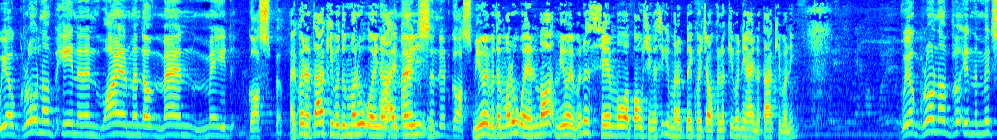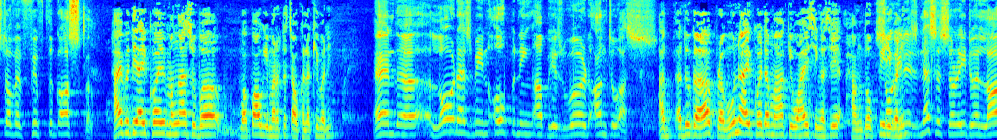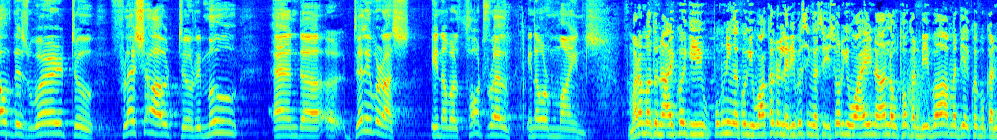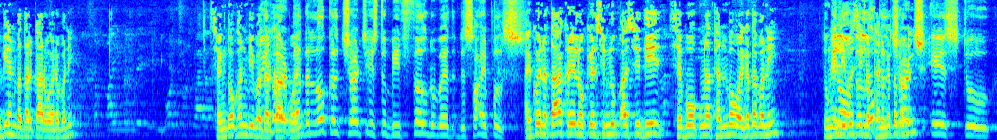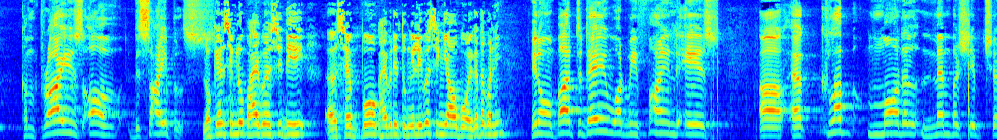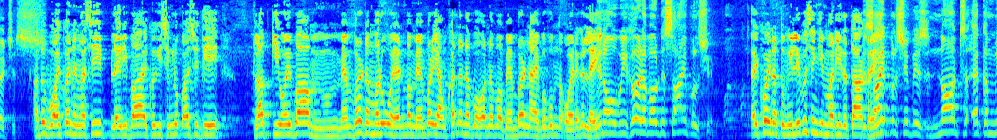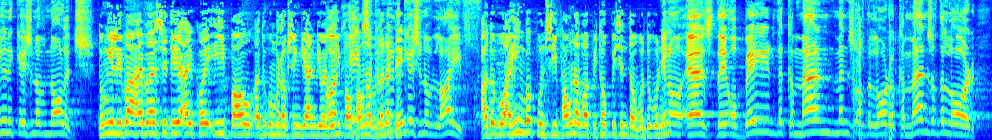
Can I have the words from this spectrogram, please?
we have grown up in an environment of man made gospel. ꯑꯩꯈꯣꯏꯅ ꯇꯥꯈꯤꯕꯗꯨ ꯃꯔꯨ ꯑꯣꯏꯅ Or ꯑꯩꯈꯣꯏ man-centered gospel. ꯃꯤꯑꯣꯏꯕꯗ ꯃꯔꯨ ꯑꯣꯏꯍꯟꯕ ꯃꯤꯑꯣꯏꯕꯅ ꯁꯦꯝꯕ ꯋꯥꯄꯥꯎꯁꯤꯡ ꯑꯁꯤꯒꯤ ꯃꯔꯛꯇ ꯑꯩꯈꯣꯏ ꯆꯥꯎꯈꯠꯂꯛꯈꯤꯕꯅꯤ ꯍꯥꯏꯅ ꯇꯥꯈꯤꯕꯅꯤ We have grown up in the midst of a fifth gospel. ꯍꯥꯏꯕꯗꯤ ꯑꯩꯈꯣꯏ ꯃꯉꯥ ꯁꯨꯕ ꯋꯥꯄꯥꯎꯒꯤ ꯃꯔꯛꯇ ꯆꯥꯎꯈꯠꯂꯛꯈꯤꯕꯅꯤ And the Lord has been opening up His word unto us. ꯑꯗ- ꯑꯗꯨꯒ ꯄ꯭ꯔꯚꯨꯅ ꯑꯩꯈꯣꯏꯗ ꯃꯍꯥꯛꯀꯤ ꯋꯥꯍꯩꯁꯤꯡ ꯑꯁꯤ So it ꯍꯥꯡꯗꯣꯛꯄꯤꯔꯤꯕꯅꯤ is necessary to allow this word to flesh out, to remove, and uh, uh, deliver us in our thought realm, in our minds. ꯃꯔꯝ ꯑꯗꯨꯅ ꯑꯩꯈꯣꯏꯒꯤ ꯄꯨꯛꯅꯤꯡ ꯑꯩꯈꯣꯏꯒꯤ ꯋꯥꯈꯜꯗ ꯂꯩꯔꯤꯕꯁꯤꯡ ꯑꯁꯤ ꯏꯁꯣꯔꯒꯤ ꯋꯥꯍꯩꯅ ꯂꯧꯊꯣꯛꯍꯟꯕꯤꯕ ꯑꯃꯗꯤ ꯑꯩꯈꯣꯏꯕꯨ ꯀꯟꯕꯤꯍꯟꯕ ꯗꯔꯀꯥꯔ ꯑꯣꯏꯔꯕꯅꯤ sengdokhan bi badarkar oi the local church is to be filled with disciples aikoi na ta khre local singlup asidi sebok na thanba oi gada bani tungi liba sing na than gada bani church is to comprise of disciples local singlup haiba asidi sebok haibri tungi liba sing yaw bo oi gada bani you know but today what we find is uh, a club model membership churches. ꯑꯗꯨꯕꯨ ꯑꯩꯈꯣꯏꯅ ꯉꯁꯤ ꯂꯩꯔꯤꯕ ꯑꯩꯈꯣꯏꯒꯤ ꯁꯤꯡꯂꯨꯞ ꯑꯁꯤꯗꯤ ꯀ꯭ꯂꯕꯀꯤ ꯑꯣꯏꯕ ꯃꯦꯝꯕꯔꯗ ꯃꯔꯨ ꯑꯣꯏꯍꯟꯕ ꯃꯦꯝꯕꯔ ꯌꯥꯝꯈꯠꯅꯅꯕ ꯍꯣꯠꯅꯕ ꯃꯦꯝꯕꯔ ꯅꯥꯏꯕꯒꯨꯝꯅ ꯑꯣꯏꯔꯒ ꯂꯩ You know, we heard about discipleship. ꯑꯩꯈꯣꯏꯅ ꯃꯔꯤꯗ ꯇꯥꯈ꯭ꯔꯦ discipleship is not a communication of knowledge. ꯇꯨꯡꯏꯜꯂꯤꯕ ꯍꯥꯏꯕ ꯑꯁꯤꯗꯤ ꯑꯩꯈꯣꯏ ꯏ ꯄꯥꯎ ꯑꯗꯨꯒꯨꯝꯕ ꯂꯧꯁꯤꯡ ꯒ꯭ꯌꯥꯟꯒꯤ ꯑꯣꯏꯕ ꯏ ꯄꯥꯎ ꯐꯥꯎꯅꯕꯗ ꯅꯠꯇꯦ ꯑꯗꯨꯕꯨ ꯑꯍꯤꯡꯕ ꯄꯨꯟꯁꯤ ꯐꯥꯎꯅꯕ ꯄꯤꯊꯣꯛ ꯄꯤꯁꯤꯟ ꯇꯧꯕꯗꯨꯕꯨꯅꯤ you know as they obeyed the commandments of the lord or commands of the lord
